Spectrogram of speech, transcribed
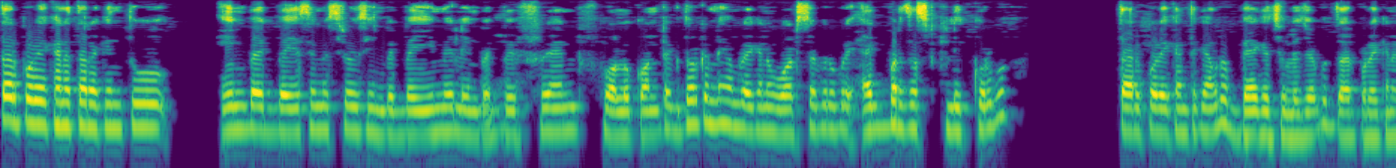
তারপরে এখানে তারা কিন্তু invite by S M S রয়েছে invite by email invite by friend follow contact দরকার নেই, আমরা এখানে হোয়াটসঅ্যাপের উপরে একবার জাস্ট ক্লিক করব, তারপর এখান থেকে আমরা ব্যাগে চলে যাব, তারপর এখানে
